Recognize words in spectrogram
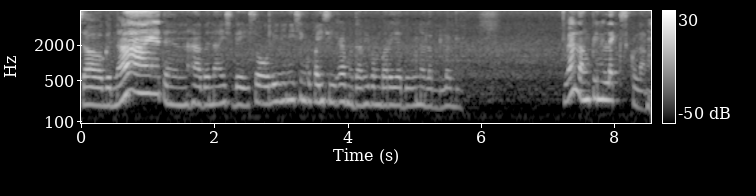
So, good night and have a nice day. So, lilinisin ko pa yung CR. Madami pang barya doon na laglag. eh. Wala lang, pinlex ko lang.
